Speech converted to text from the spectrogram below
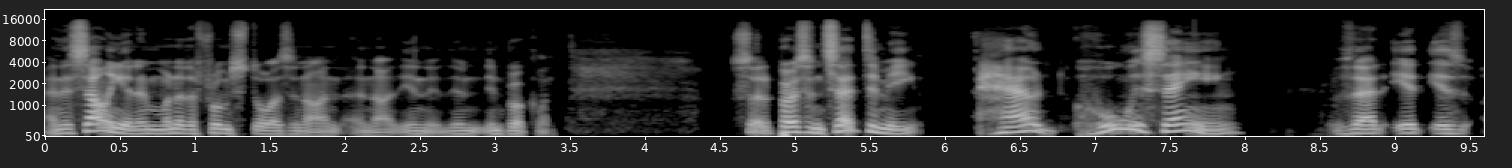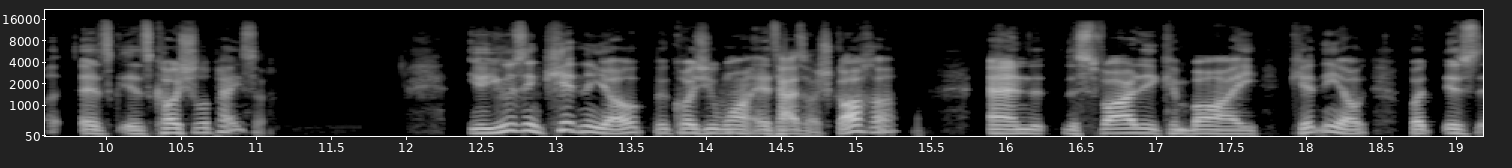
and they're selling it in one of the Frum stores in on in uh, in, in, in Brooklyn. So the person said to me, "How? Who is saying that it is uh, is, is kosher Pesach? You're using kitniyot because you want it has hashgacha, and the Sephardi can buy kitniyot. But is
